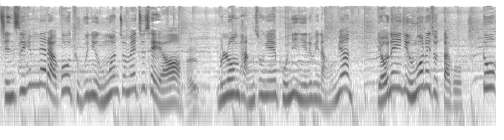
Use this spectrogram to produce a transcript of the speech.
진수 힘내라고 두 분이 응원 좀 해주세요. 물론 방송에 본인 이름이 나오면 연예인이 응원해줬다고 또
